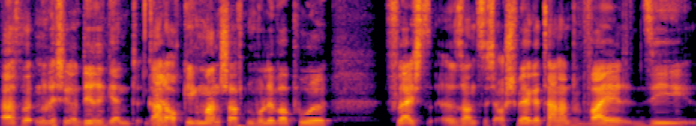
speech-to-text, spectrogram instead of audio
Es wird ein richtiger Dirigent. Gerade ja. auch gegen Mannschaften, wo Liverpool vielleicht äh, sonst sich auch schwer getan hat, weil sie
